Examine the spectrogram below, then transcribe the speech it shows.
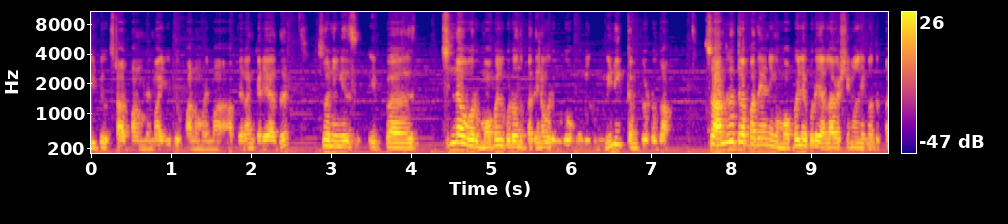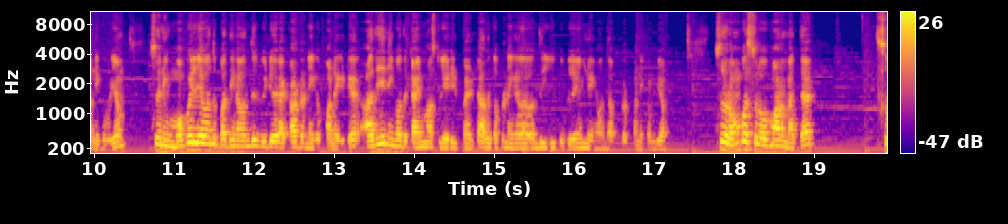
யூடியூப் ஸ்டார்ட் பண்ண முடியுமா? யூடியூப் பண்ண முடியுமா? அப்படிலாம் கிடையாது. ஸோ நீங்கள் இப்போ சின்ன ஒரு மொபைல் கூட வந்து பார்த்தீங்கன்னா ஒரு உங்களுக்கு மினி கம்ப்யூட்டர் தான். ஸோ அந்த விதத்தில் பார்த்தீங்கன்னா நீங்கள் மொபைலில் கூட எல்லா விஷயங்களும் நீங்கள் வந்து பண்ணிக்க முடியும். ஸோ நீங்கள் மொபைலே வந்து பார்த்தீங்கன்னா வந்து வீடியோ ரெக்கார்டர் நீங்கள் பண்ணிக்கிட்டு அதையும் நீங்கள் வந்து கைன் மாஸ்டர் எடிட் பண்ணிட்டு அதுக்கப்புறம் நீங்கள் வந்து யூடியூப்லேயும் நீங்கள் வந்து அப்லோட் பண்ணிக்க முடியும். ஸோ ரொம்ப சுலபமான மெத்தட் ஸோ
